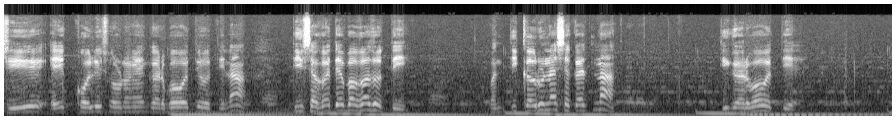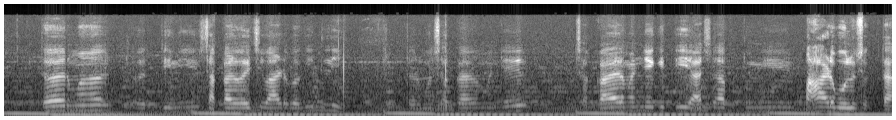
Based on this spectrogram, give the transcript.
जी एक खोली सोडून एक गर्भवती होती ना ती सगळं ते बघत होती. पण ती करू नाही शकत ना. ती गर्भवती आहे. तर मग तिने सकाळ व्हायची वाट बघितली. तर मग सकाळ म्हणजे सकाळ म्हणजे किती असं तुम्ही पहाड बोलू शकता.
